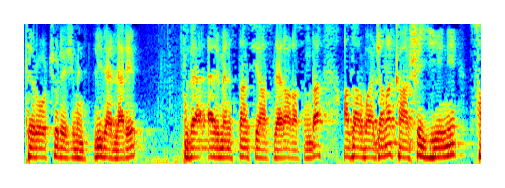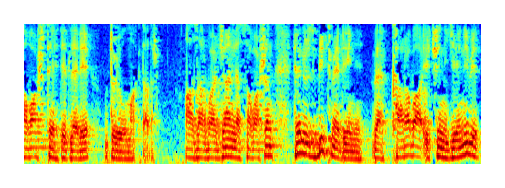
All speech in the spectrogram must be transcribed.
terrorçu rejimin liderləri və Ermənistan siyasiləri arasında Azərbaycana qarşı yeni savaş tehdidləri duyulmaqdadır. Azərbaycan ilə savaşın henüz bitmədiyini və Qarabağ üçün yeni bir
